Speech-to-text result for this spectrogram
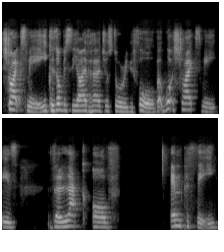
strikes me because obviously I've heard your story before, but what strikes me is the lack of empathy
